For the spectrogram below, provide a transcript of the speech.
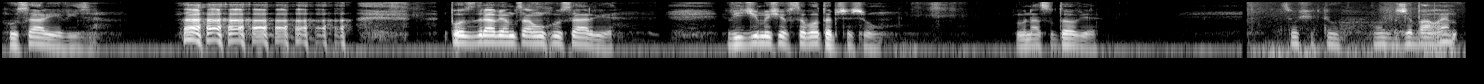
husarię widzę. Pozdrawiam całą husarię. Widzimy się w sobotę przyszłą. W Nasutowie. Coś tu odgrzebałem.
